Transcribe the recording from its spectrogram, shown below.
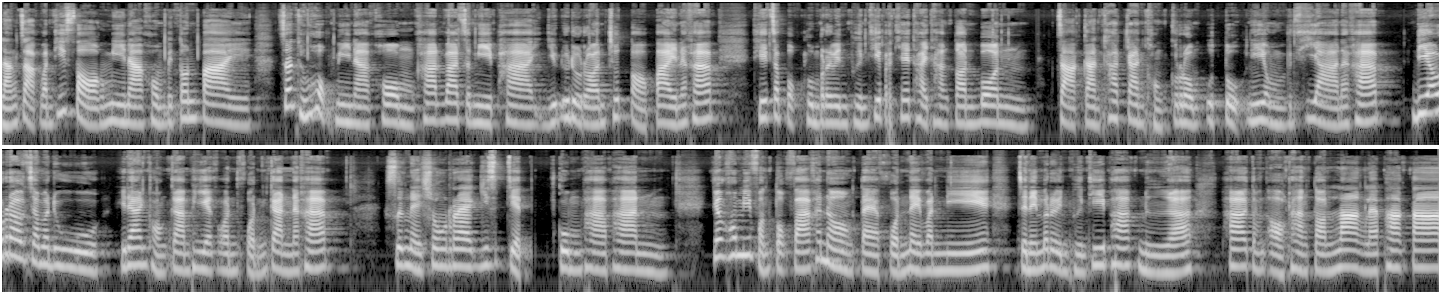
หลังจากวันที่ 2 มีนาคมเป็นต้นไป จนถึง 6 มีนาคมคาดว่าจะมีพายุฤดูร้อนชุดต่อไปนะครับ ที่จะปกคลุมบริเวณพื้นที่ประเทศไทยทางตอนบน จากการคาดการณ์ของกรมอุตุนิยมวิทยานะครับ เดี๋ยวเราจะมาดูด้านของการพยากรณ์ฝนกันนะครับ ซึ่งในช่วงแรก 27 กุมภาพันธ์ ยังคงมีฝนตกฟ้าขนอง แต่ฝนในวันนี้จะเน้นบริเวณพื้นที่ภาคเหนือ ภาคตะวันออกทางตอนล่างและภาคใต้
